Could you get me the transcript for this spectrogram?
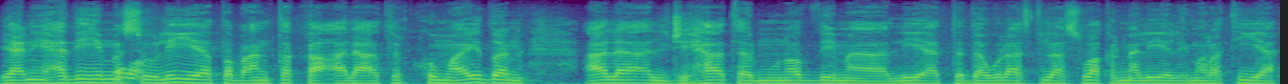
يعني هذه مسؤولية طبعا تقع على عاتقكم وأيضا على الجهات المنظمة للتداولات في الأسواق المالية الإماراتية.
